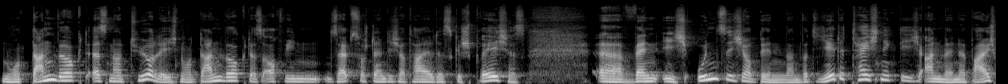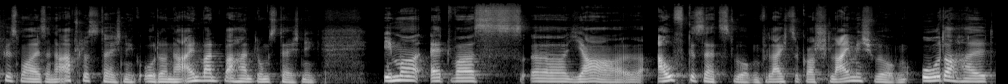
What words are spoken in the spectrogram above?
Nur dann wirkt es natürlich, nur dann wirkt es auch wie ein selbstverständlicher Teil des Gespräches. Äh, wenn ich unsicher bin, dann wird jede Technik, die ich anwende, beispielsweise eine Abschlusstechnik oder eine Einwandbehandlungstechnik, immer etwas äh, ja aufgesetzt wirken, vielleicht sogar schleimig wirken oder halt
